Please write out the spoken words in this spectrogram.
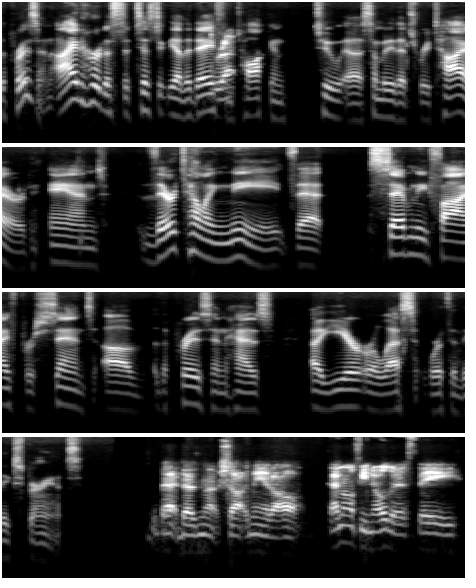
the prison. I'd heard a statistic the other day right. from talking to uh, somebody that's retired, and they're telling me that 75% of the prison has a year or less worth of experience. That does not shock me at all. I don't know if you know this. They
